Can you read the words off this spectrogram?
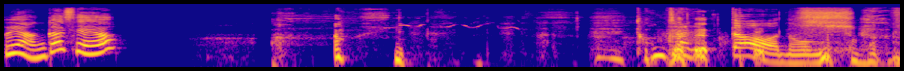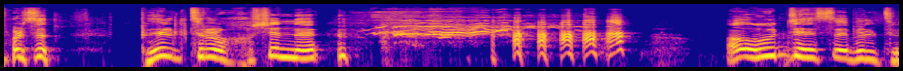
왜 안 가세요? 동작이 떠 너무. 벌써 벨트를 하셨네. 아 언제 했어요 벨트?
